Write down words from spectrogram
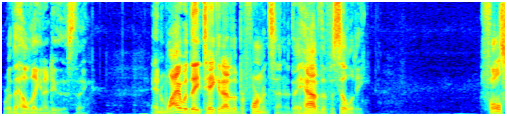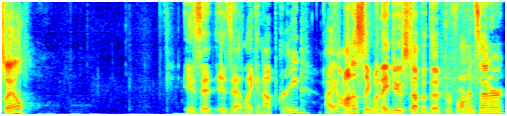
Where the hell are they going to do this thing? And why would they take it out of the performance center? They have the facility. Full Sail. Is it is that like an upgrade? I honestly, when they do stuff at the performance center,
